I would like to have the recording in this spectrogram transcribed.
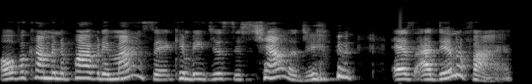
overcoming the poverty mindset can be just as challenging as identifying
